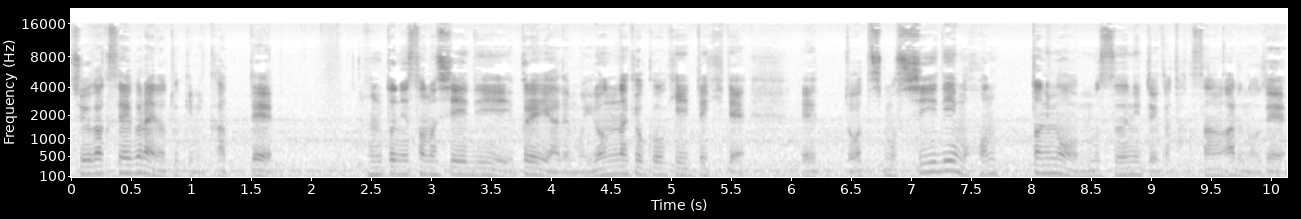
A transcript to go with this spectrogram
中学生ぐらいの時に買って、本当にその CD プレイヤーでもいろんな曲を聴いてきて、えっと、私も CD も本当にもう無数にというかたくさんあるので、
